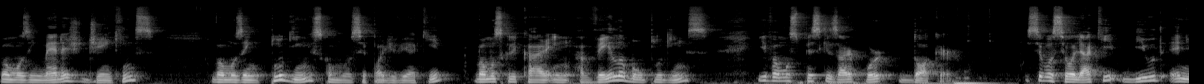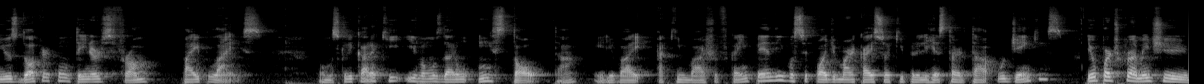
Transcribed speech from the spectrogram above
vamos em Manage Jenkins, vamos em Plugins, como você pode ver aqui. Vamos clicar em Available Plugins e vamos pesquisar por Docker. E se você olhar aqui, Build and Use Docker Containers from Pipelines. Vamos clicar aqui e vamos dar um install, tá? Ele vai aqui embaixo ficar em pending, você pode marcar isso aqui para ele restartar o Jenkins. Eu particularmente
